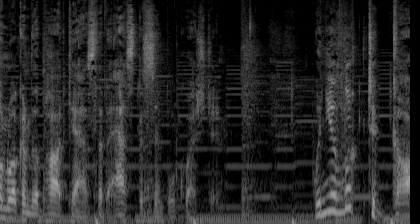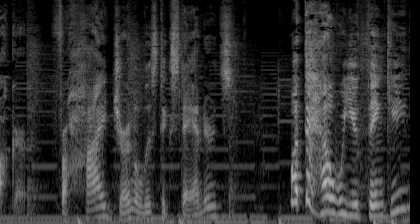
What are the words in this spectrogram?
and welcome to the podcast that asks a simple question. When you look to Gawker for high journalistic standards, what the hell were you thinking?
